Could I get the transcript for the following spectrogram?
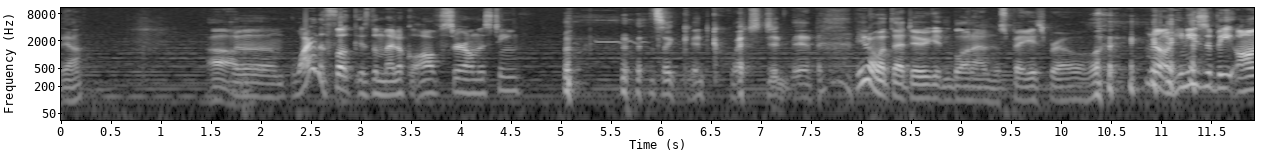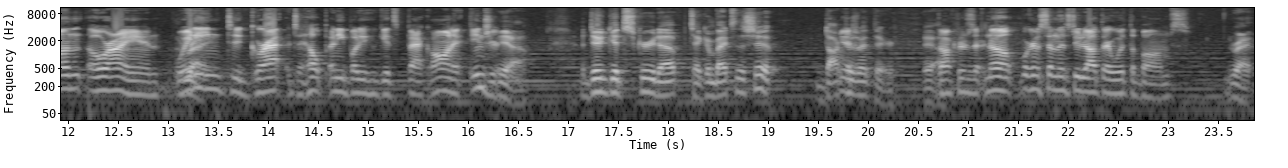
Yeah. Um, why the fuck is the medical officer on this team? That's a good question, man. You don't want that dude getting blown out into space, bro. No, he needs to be on Orion, waiting to gra- to help anybody who gets back on it injured. yeah. A dude gets screwed up, take him back to the ship. Doctor's Yeah. right there. Yeah. Doctors there. No, we're gonna send this dude out there with the bombs. Right.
